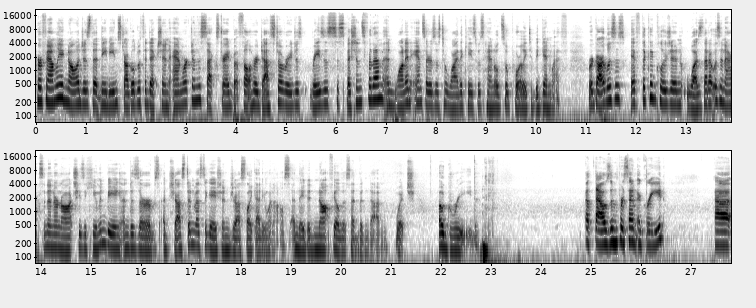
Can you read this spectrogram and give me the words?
her family acknowledges that Nadine struggled with addiction and worked in the sex trade, but felt her death still raises, raises suspicions for them and wanted answers as to why the case was handled so poorly to begin with. Regardless if the conclusion was that it was an accident or not, she's a human being and deserves a just investigation just like anyone else. And they did not feel this had been done, which agreed. A thousand percent agreed. Uh,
